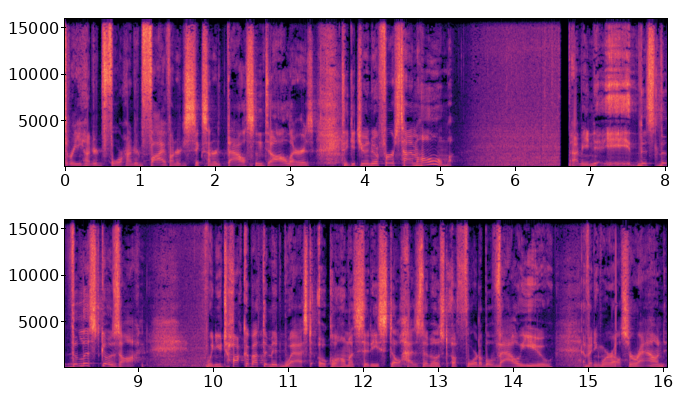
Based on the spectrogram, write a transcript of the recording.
300 400 500 600000 dollars to get you into a first time home. I mean this the, the list goes on when you talk about the Midwest, Oklahoma City still has the most affordable value of anywhere else around,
